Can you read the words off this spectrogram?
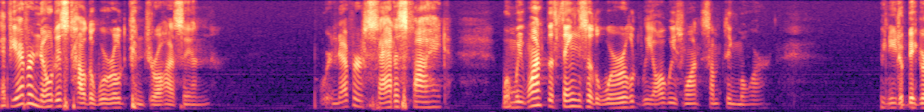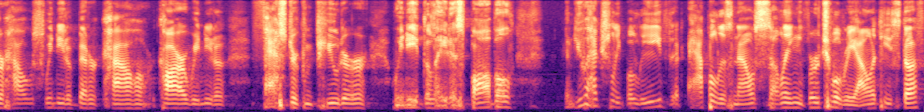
Have you ever noticed how the world can draw us in? We're never satisfied. When we want the things of the world, we always want something more. We need a bigger house. We need a better cow, car. We need a faster computer. We need the latest bauble. And you actually believe that Apple is now selling virtual reality stuff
